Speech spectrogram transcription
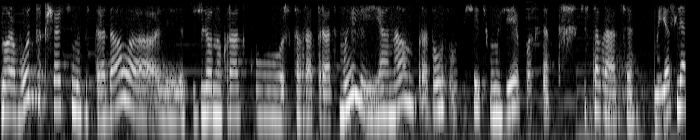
Но работа, к счастью, не пострадала. Эту зеленую краску реставраторы отмыли, и она продолжила висеть в музее после реставрации. Если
